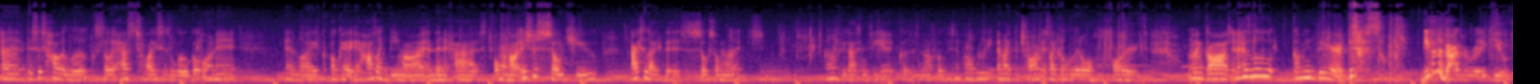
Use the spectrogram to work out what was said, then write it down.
and this is how it looks so it has twice his logo on it and like okay it has like be mine and then it has oh my god it's just so cute. I actually like this so so much. I don't know if you guys can see it because it's not focusing properly. And like the charm is like a little heart. Oh my gosh and it has a little gummy bear. This is so cute. Even the bags are really cute.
